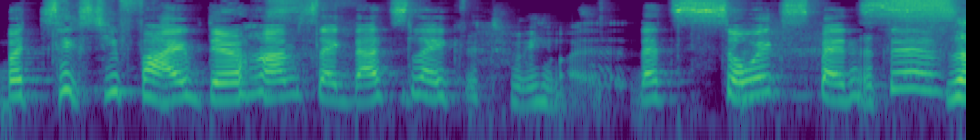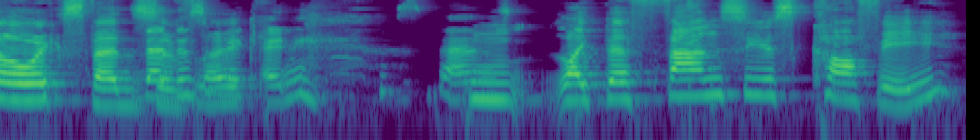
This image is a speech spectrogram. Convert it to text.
but sixty five dirhams, like that's like Between. that's so expensive. It's so expensive. that doesn't like, make any. Mm, like the fanciest coffee.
